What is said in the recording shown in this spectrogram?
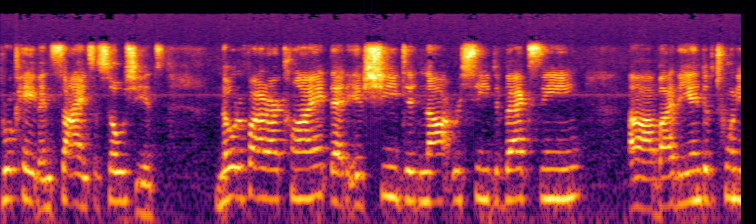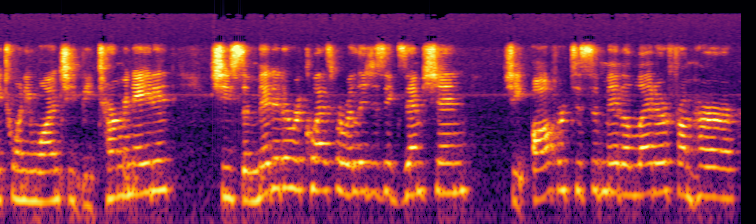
Brookhaven Science Associates, notified our client that if she did not receive the vaccine uh, by the end of 2021, she'd be terminated. She submitted a request for religious exemption. She offered to submit a letter from her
